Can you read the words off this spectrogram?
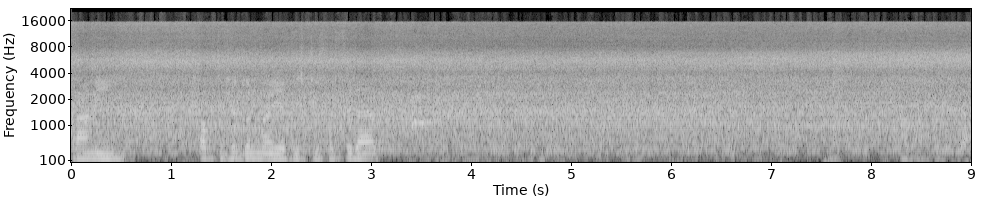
প্রাণী সব কিছুর জন্য এই বৃষ্টি শক্তিদায়ক আলহামদুলিল্লাহ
